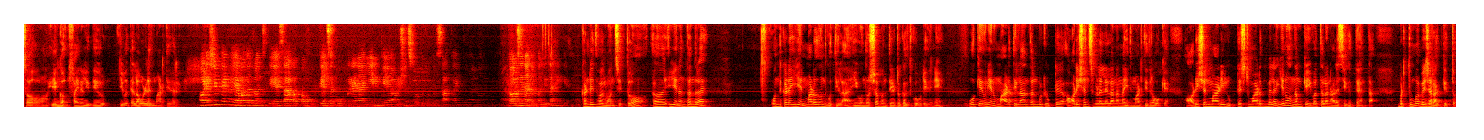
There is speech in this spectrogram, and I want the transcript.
ಸೊ ಹೆಂಗೋ ಫೈನಲಿ ದೇವರು ಇವತ್ತೆಲ್ಲ ಒಳ್ಳೇದು ಮಾಡ್ತಿದ್ದಾರೆ. ಖಂಡಿತವಾಗ್ಲೂ ಅನಿಸಿತ್ತು. ಏನಂತಂದರೆ ಒಂದು ಕಡೆ ಏನು ಮಾಡೋದು ಅಂತ ಗೊತ್ತಿಲ್ಲ. ಈ ಒಂದು ವರ್ಷ ಬಂದು ಥಿಯೇಟ್ರ್ ಕಲ್ತ್ಕೊಬಿಟ್ಟಿದ್ದೀನಿ ಓಕೆ ಇವನೇನು ಮಾಡ್ತಿಲ್ಲ ಅಂತ ಅಂದ್ಬಿಟ್ಟು ಲುಕ್ ಟೆ ಆಡಿಷನ್ಸ್ಗಳಲ್ಲೆಲ್ಲ ನನ್ನ ಇದು ಮಾಡ್ತಿದ್ರು, ಓಕೆ. ಆಡಿಷನ್ ಮಾಡಿ ಲುಕ್ ಟೆಸ್ಟ್ ಮಾಡಿದ್ಮೇಲೆ ಏನೋ ಒಂದು ನಂಬಿಕೆ ಇವತ್ತೆಲ್ಲ ನಾಳೆ ಸಿಗುತ್ತೆ ಅಂತ. ಬಟ್ ತುಂಬ ಬೇಜಾರಾಗ್ತಿತ್ತು.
